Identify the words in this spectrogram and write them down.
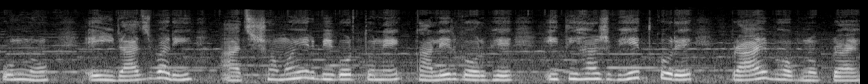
পূর্ণ এই রাজবাড়ি আজ সময়ের বিবর্তনে কালের গর্ভে ইতিহাস ভেদ করে প্রায় ভগ্নপ্রায়।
